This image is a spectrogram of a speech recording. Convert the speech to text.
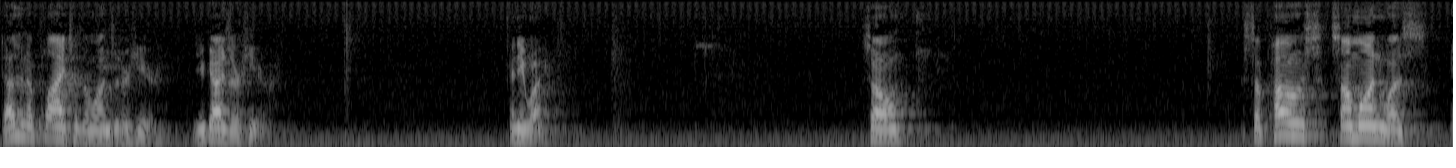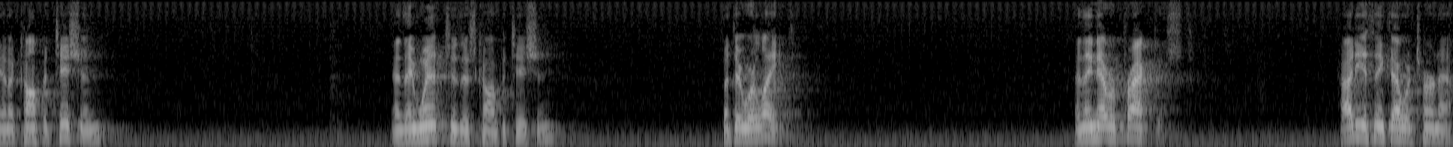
doesn't apply to the ones that are here. You guys are here. Anyway, so suppose someone was in a competition and they went to this competition, but they were late. And they never practiced. How do you think that would turn out?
